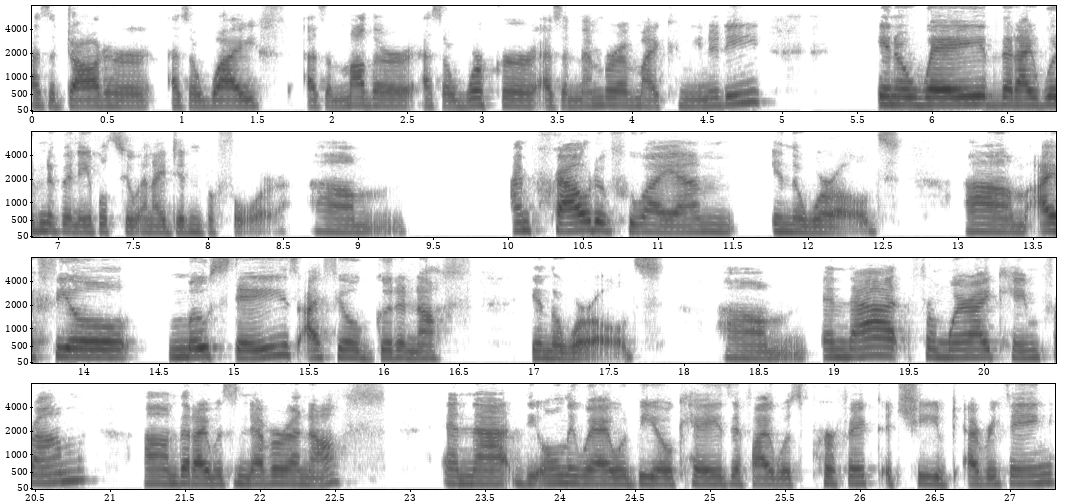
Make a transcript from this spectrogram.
as a daughter, as a wife, as a mother, as a worker, as a member of my community in a way that I wouldn't have been able to and I didn't before. Um, I'm proud of who I am in the world um, I feel most days I feel good enough in the world. Um, and that from where I came from, um, that I was never enough, and that the only way I would be okay is if I was perfect, achieved everything,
